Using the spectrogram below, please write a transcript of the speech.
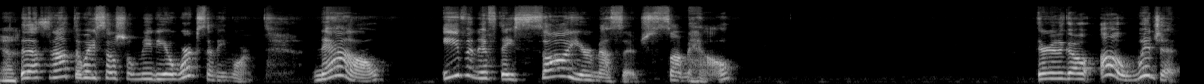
Yeah. But that's not the way social media works anymore. Now, even if they saw your message somehow, they're going to go, oh, widget,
